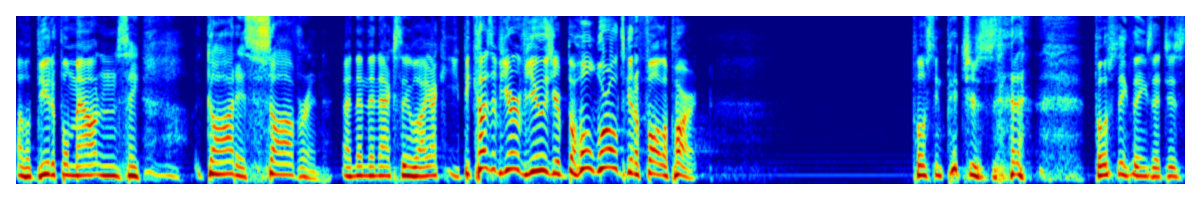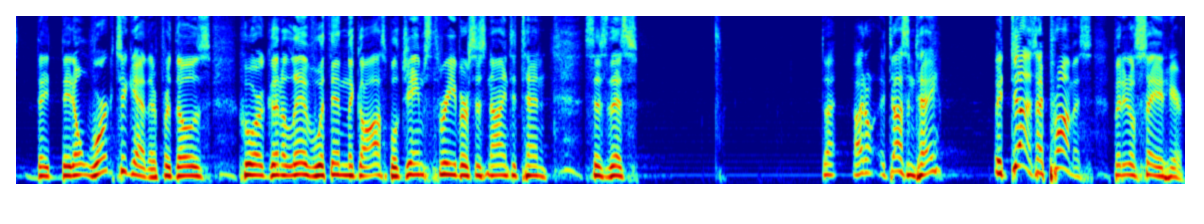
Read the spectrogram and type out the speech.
of a beautiful mountain, say, God is sovereign. And then the next thing, like, because of your views, the whole world's going to fall apart. Posting pictures posting things that just they, they don't work together for those who are going to live within the gospel. James 3 verses 9 to 10 says this. I don't it doesn't hey? It does i promise but it'll say it here.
